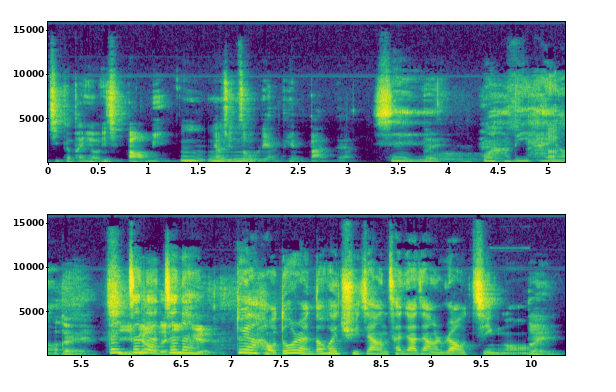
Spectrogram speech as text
几个朋友一起报名，嗯嗯要去走两天半这样。是，对。哇，好厉害哦！对但真奇妙的的真的对啊，好多人都会去这样参加这样的绕境哦。，对，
